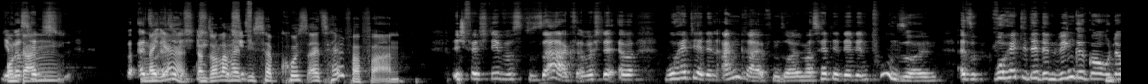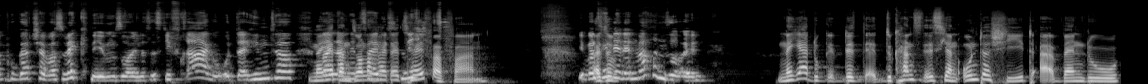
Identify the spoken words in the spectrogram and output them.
Ja, Und was dann, du- also- naja, also ich- dann soll er halt ich- wie Sepp Kuss als Helfer fahren. Ich verstehe, was du sagst, aber, aber wo hätte er denn angreifen sollen? Was hätte der denn tun sollen? Also, wo hätte der denn Wingegor oder Pogacar was wegnehmen sollen? Das ist die Frage. Und dahinter Naja, dann soll er halt als nichts. Helfer fahren. Ja, was Also- hätte er denn machen sollen? Naja, du, du kannst, ist ja ein Unterschied, äh, wenn du,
